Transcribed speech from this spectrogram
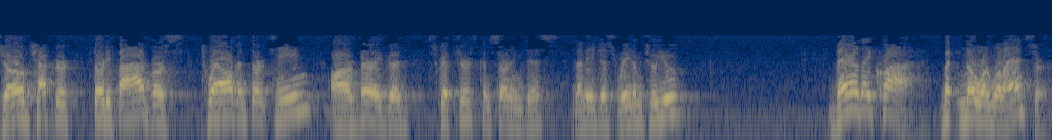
Job chapter 35, verse 12 and 13 are very good scriptures concerning this. Let me just read them to you. There they cry, but no one will answer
